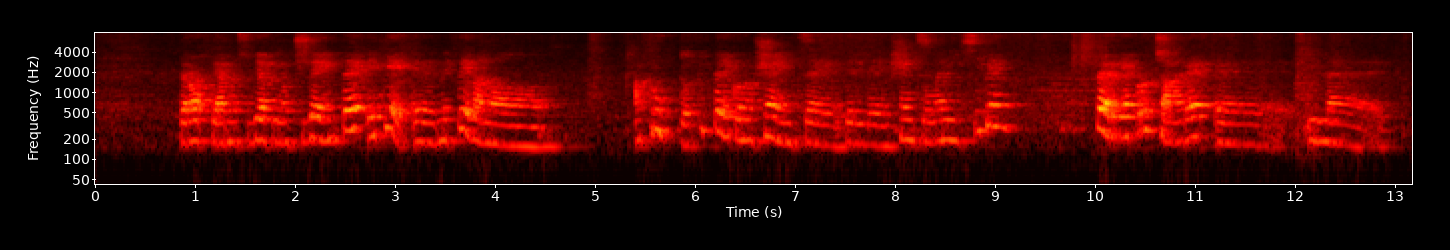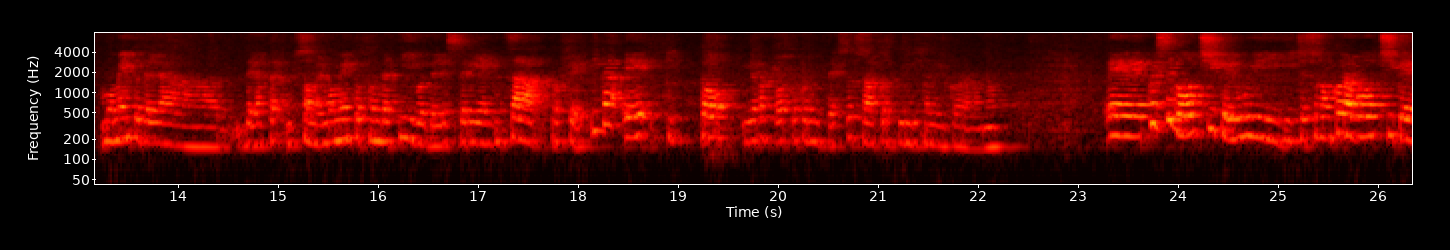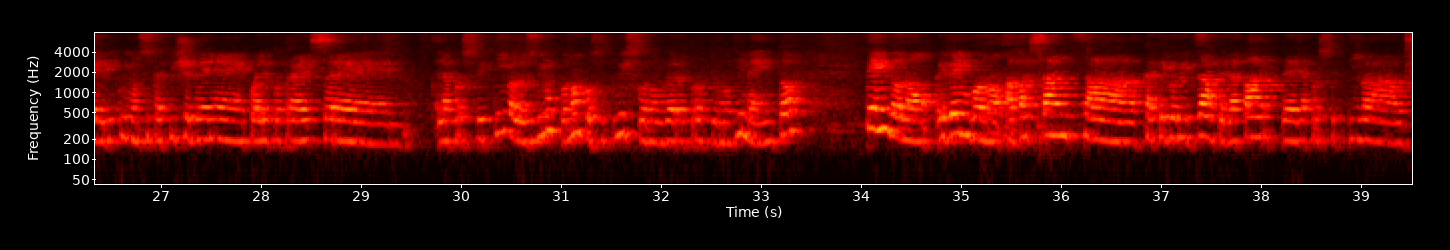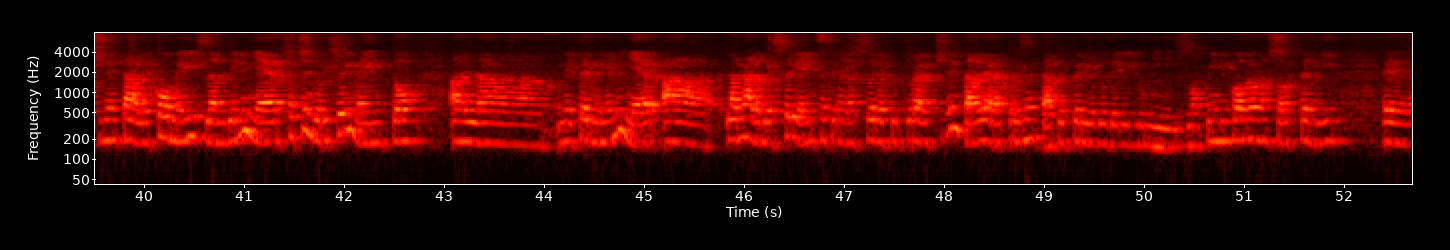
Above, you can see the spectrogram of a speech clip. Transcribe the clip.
però che hanno studiato in Occidente e che eh, mettevano a frutto tutte le conoscenze delle scienze umanistiche per riapprocciare eh, il momento, della, della, insomma, il momento fondativo dell'esperienza profetica e tutto il rapporto con il testo sacro, quindi con il Corano. Eh, queste voci che lui dice sono ancora voci che, di cui non si capisce bene quale potrà essere la prospettiva, lo sviluppo, non costituiscono un vero e proprio movimento, tendono e vengono abbastanza categorizzate da parte della prospettiva occidentale come Islam de Lumière, facendo riferimento alla, nel termine Lumière all'analoga esperienza che nella storia culturale occidentale ha rappresentato il periodo dell'illuminismo, quindi come una sorta di eh,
